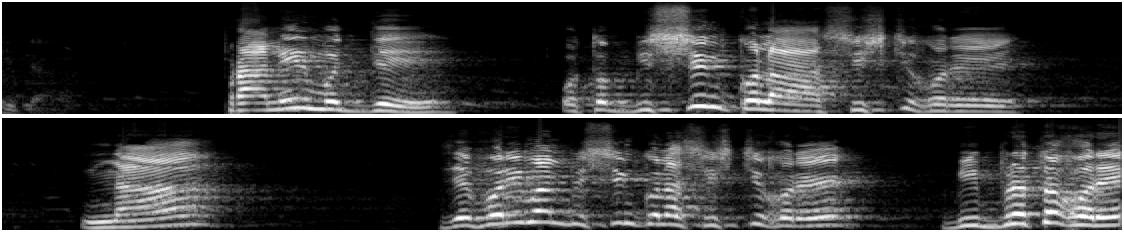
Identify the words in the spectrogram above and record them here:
কিতা প্রাণীর মধ্যে অত বিশৃঙ্খলা সৃষ্টি করে না, যে পরিমাণ বিশৃঙ্খলা সৃষ্টি করে বিব্রত করে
